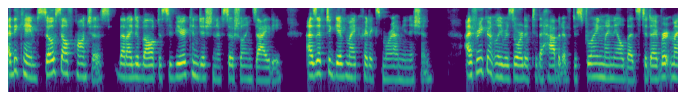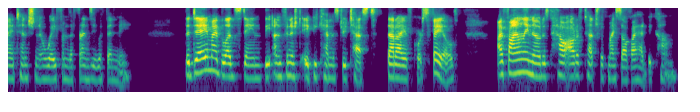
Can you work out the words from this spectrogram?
I became so self conscious that I developed a severe condition of social anxiety, as if to give my critics more ammunition. I frequently resorted to the habit of destroying my nail beds to divert my attention away from the frenzy within me. The day my blood stained the unfinished AP chemistry test, that I of course failed, I finally noticed how out of touch with myself I had become.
